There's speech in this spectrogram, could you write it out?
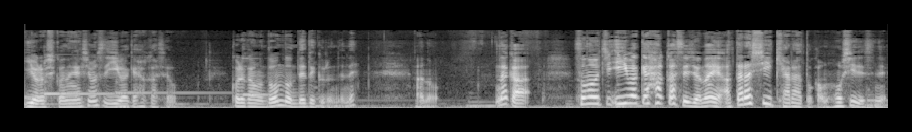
よろしくお願いします、言い訳博士を。これからもどんどん出てくるんでね。あの、なんか、そのうち言い訳博士じゃない新しいキャラとかも欲しいですね。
